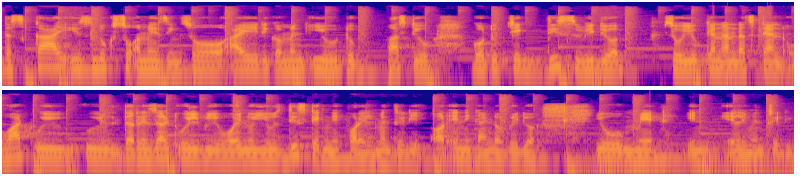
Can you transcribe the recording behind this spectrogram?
the sky is looks so amazing. So I recommend you to first you go to check this video so you can understand what we will the result will be when you use this technique for element 3d or any kind of video you made in element 3d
